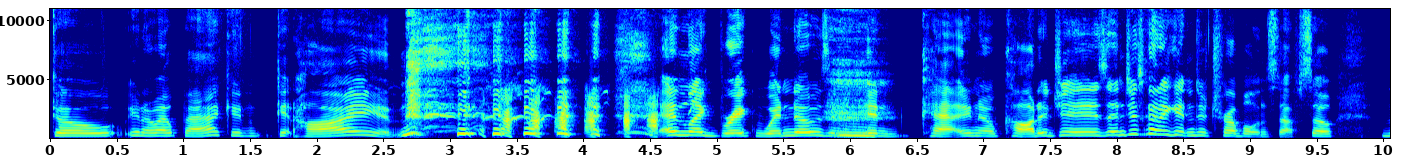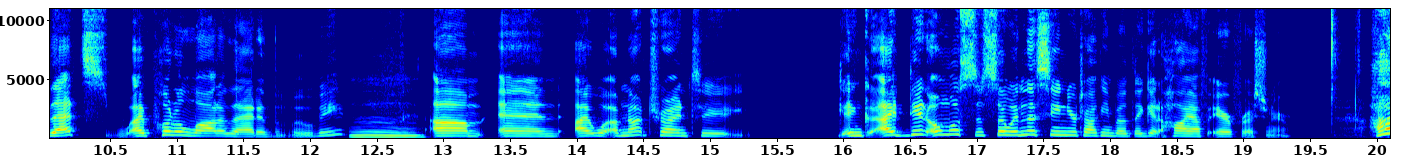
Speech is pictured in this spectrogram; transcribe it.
go, you know, out back and get high and and like break windows and, in ca- you know cottages and just kind of get into trouble and stuff. So that's I put a lot of that in the movie. Mm. Um, and I, I'm not trying to. and I did almost so in the scene you're talking about. They get high off air freshener. How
